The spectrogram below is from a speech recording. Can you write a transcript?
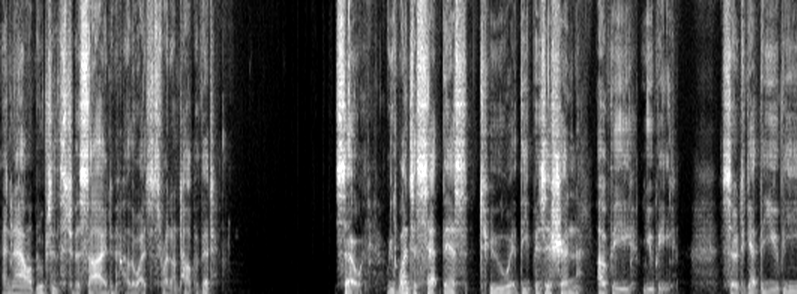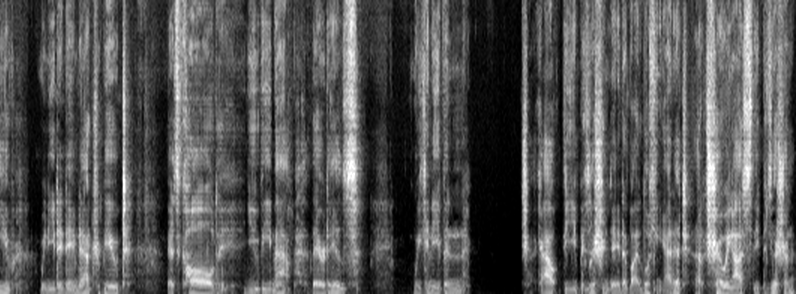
And now I'll move this to the side, otherwise it's right on top of it. So we want to set this to the position of the UV. So to get the UV, we need a named attribute. It's called UV map. There it is. We can even check out the position data by looking at it. That's showing us the position.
